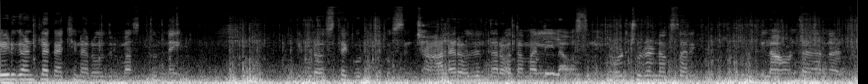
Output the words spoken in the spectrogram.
ఏడు గంటలకు వచ్చిన రోజులు మస్తున్నాయి ఇప్పుడు వస్తే గుర్తుకొస్తుంది. చాలా రోజుల తర్వాత మళ్ళీ ఇలా వస్తుంది. రోడ్డు చూడండి ఒకసారి. ఇలా ఉంటుంది అన్నట్టు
